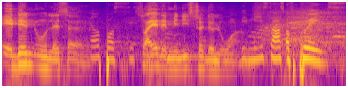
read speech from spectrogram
aidez-nous les sœurs. Soyez des ministres de louange. be ministers of praise.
